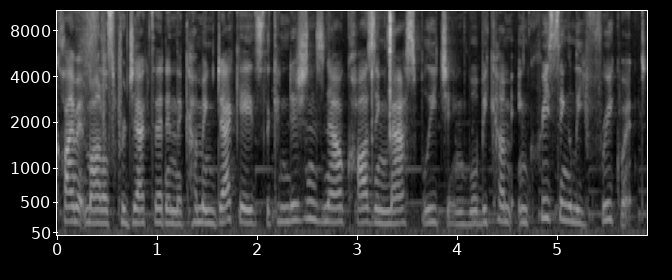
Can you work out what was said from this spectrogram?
Climate models project that in the coming decades, the conditions now causing mass bleaching will become increasingly frequent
